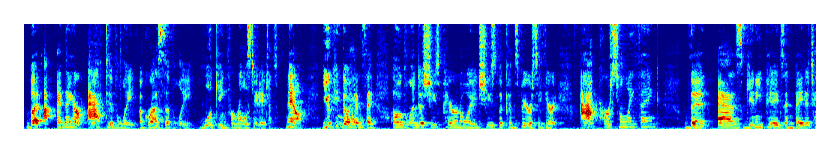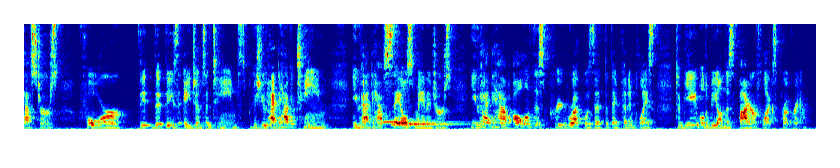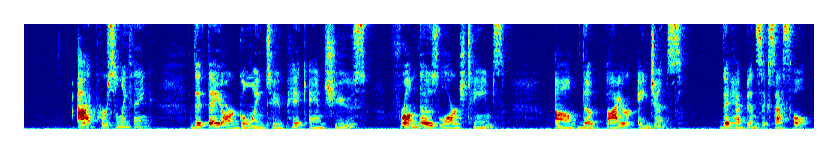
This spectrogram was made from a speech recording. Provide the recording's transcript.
but and they are actively, aggressively looking for real estate agents. Now, you can go ahead and say, "Oh, Glenda, she's paranoid. She's the conspiracy theory." I personally think that as guinea pigs and beta testers for the, the, these agents and teams, because you had to have a team, you had to have sales managers, you had to have all of this prerequisite that they put in place to be able to be on this buyer flex program. I personally think that they are going to pick and choose from those large teams um, the buyer agents that have been successful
